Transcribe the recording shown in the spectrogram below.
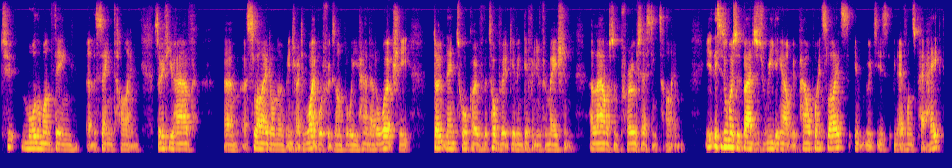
two, more than one thing at the same time. So if you have um, a slide on an interactive whiteboard, for example, where you hand out a worksheet, don't then talk over the top of it, giving different information. Allow some processing time. This is almost as bad as just reading out your PowerPoint slides, which is you know, everyone's pet hate.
